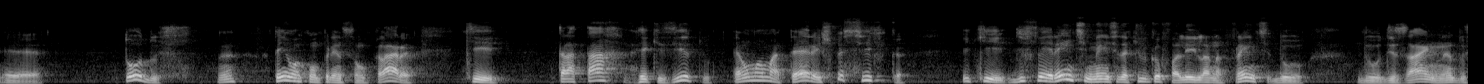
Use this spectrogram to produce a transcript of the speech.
é, todos né, tenham uma compreensão clara que tratar requisito é uma matéria específica e que, diferentemente daquilo que eu falei lá na frente, do, do design, né, do,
